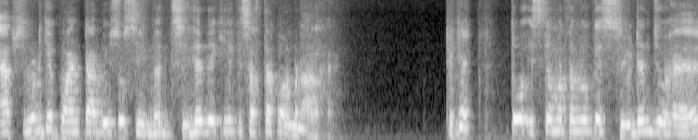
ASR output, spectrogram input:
एब्सोल्यूट के पॉइंट ऑफ़ व्यू से सीधे सीधे देखिए कि सस्ता कौन बना रहा है। ठीक है? तो इसका मतलब है कि स्वीडन जो है,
